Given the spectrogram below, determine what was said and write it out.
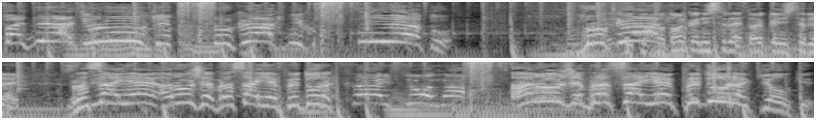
Поднять руки, в руках нихуя нету! В руках! Только не стреляй, только не стреляй. Бросай, я оружие, бросай, я придурок! Сай, все, на. Оружие бросай, я придурок, елки!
